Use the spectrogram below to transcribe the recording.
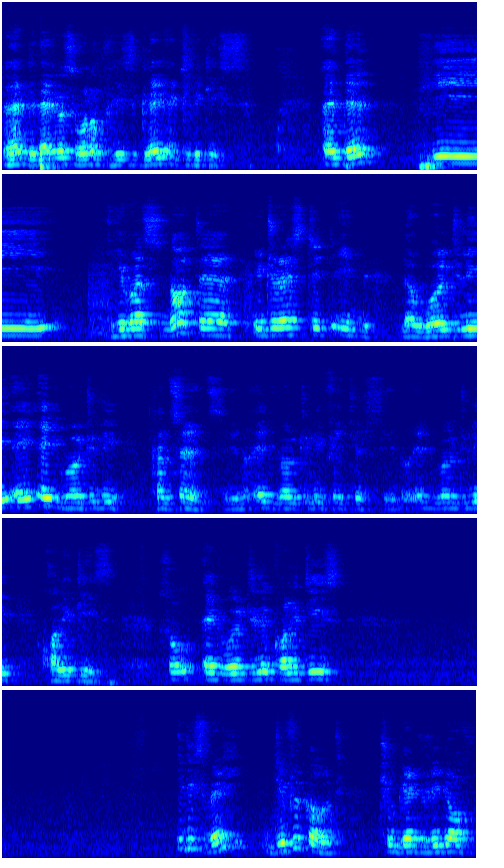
And that was one of his great activities. And then he he was not uh, interested in the worldly eight worldly concerns you know eight worldly features you know eight worldly qualities so eight worldly qualities it is very difficult to get rid of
